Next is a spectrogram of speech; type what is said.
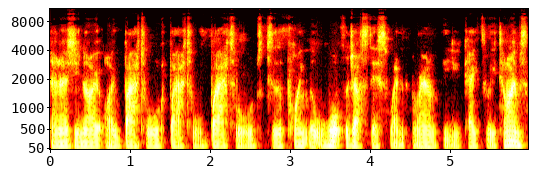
And as you know, I battled, battled, battled to the point that Walk for Justice went around the UK three times.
